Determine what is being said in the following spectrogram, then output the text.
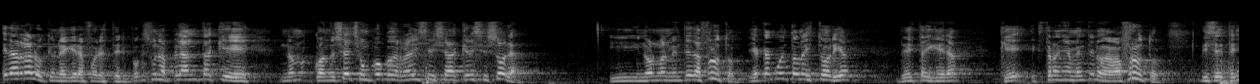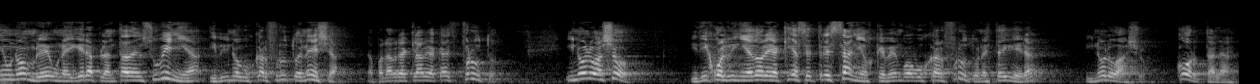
era raro que una higuera fuera estéril, porque es una planta que cuando ya echa un poco de raíces ya crece sola. Y normalmente da fruto. Y acá cuenta una historia de esta higuera que extrañamente no daba fruto. Dice, tenía un hombre una higuera plantada en su viña y vino a buscar fruto en ella. La palabra clave acá es fruto. Y no lo halló. Y dijo al viñador, "He aquí hace tres años que vengo a buscar fruto en esta higuera y no lo hallo. Córtala.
